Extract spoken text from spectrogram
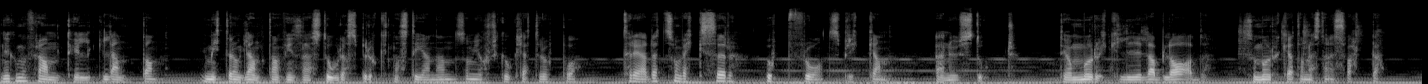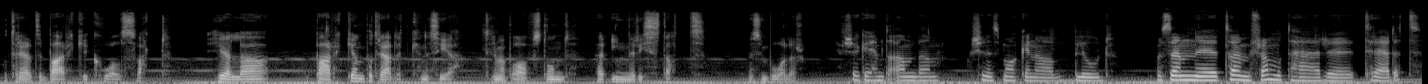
Ni kommer fram till gläntan. I mitten av gläntan finns den här stora spruckna stenen som Joshko klättrar upp på. Trädet som växer upp från sprickan är nu stort. Det har mörklila blad, så mörka att de nästan är svarta. Och trädets bark är kolsvart. Hela barken på trädet kan ni se, till och med på avstånd, är inristat med symboler. Jag försöker hämta andan och känner smaken av blod. Och sen eh, tar jag mig fram mot det här eh, trädet.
